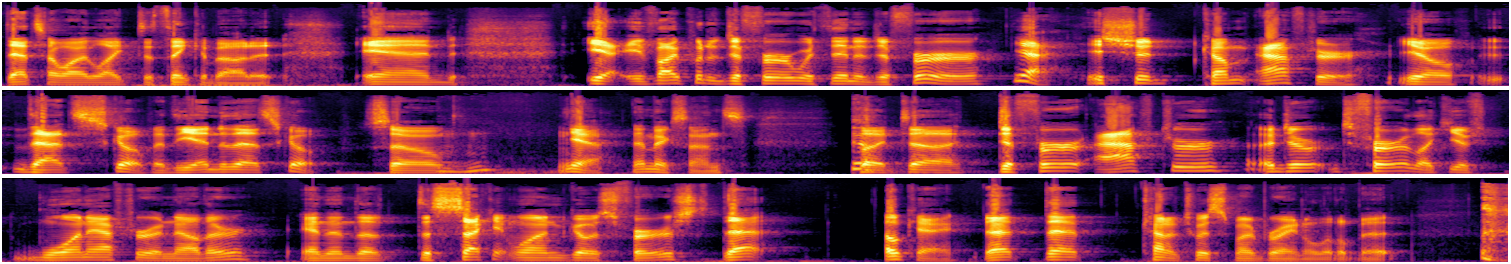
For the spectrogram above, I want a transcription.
that's how I like to think about it. And yeah, if I put a defer within a defer, yeah, it should come after you know that scope at the end of that scope. So. Mm -hmm yeah, that makes sense. Yeah. But uh, defer after a defer, like you have one after another, and then the the second one goes first. That okay, that that kind of twists my brain a little bit.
